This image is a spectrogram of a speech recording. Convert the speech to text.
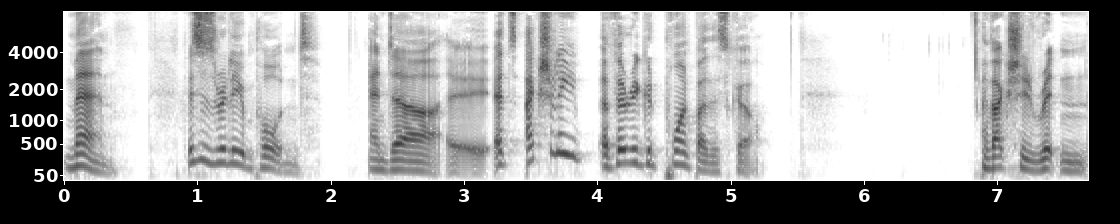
men, this is really important. And uh, it's actually a very good point by this girl. I've actually written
